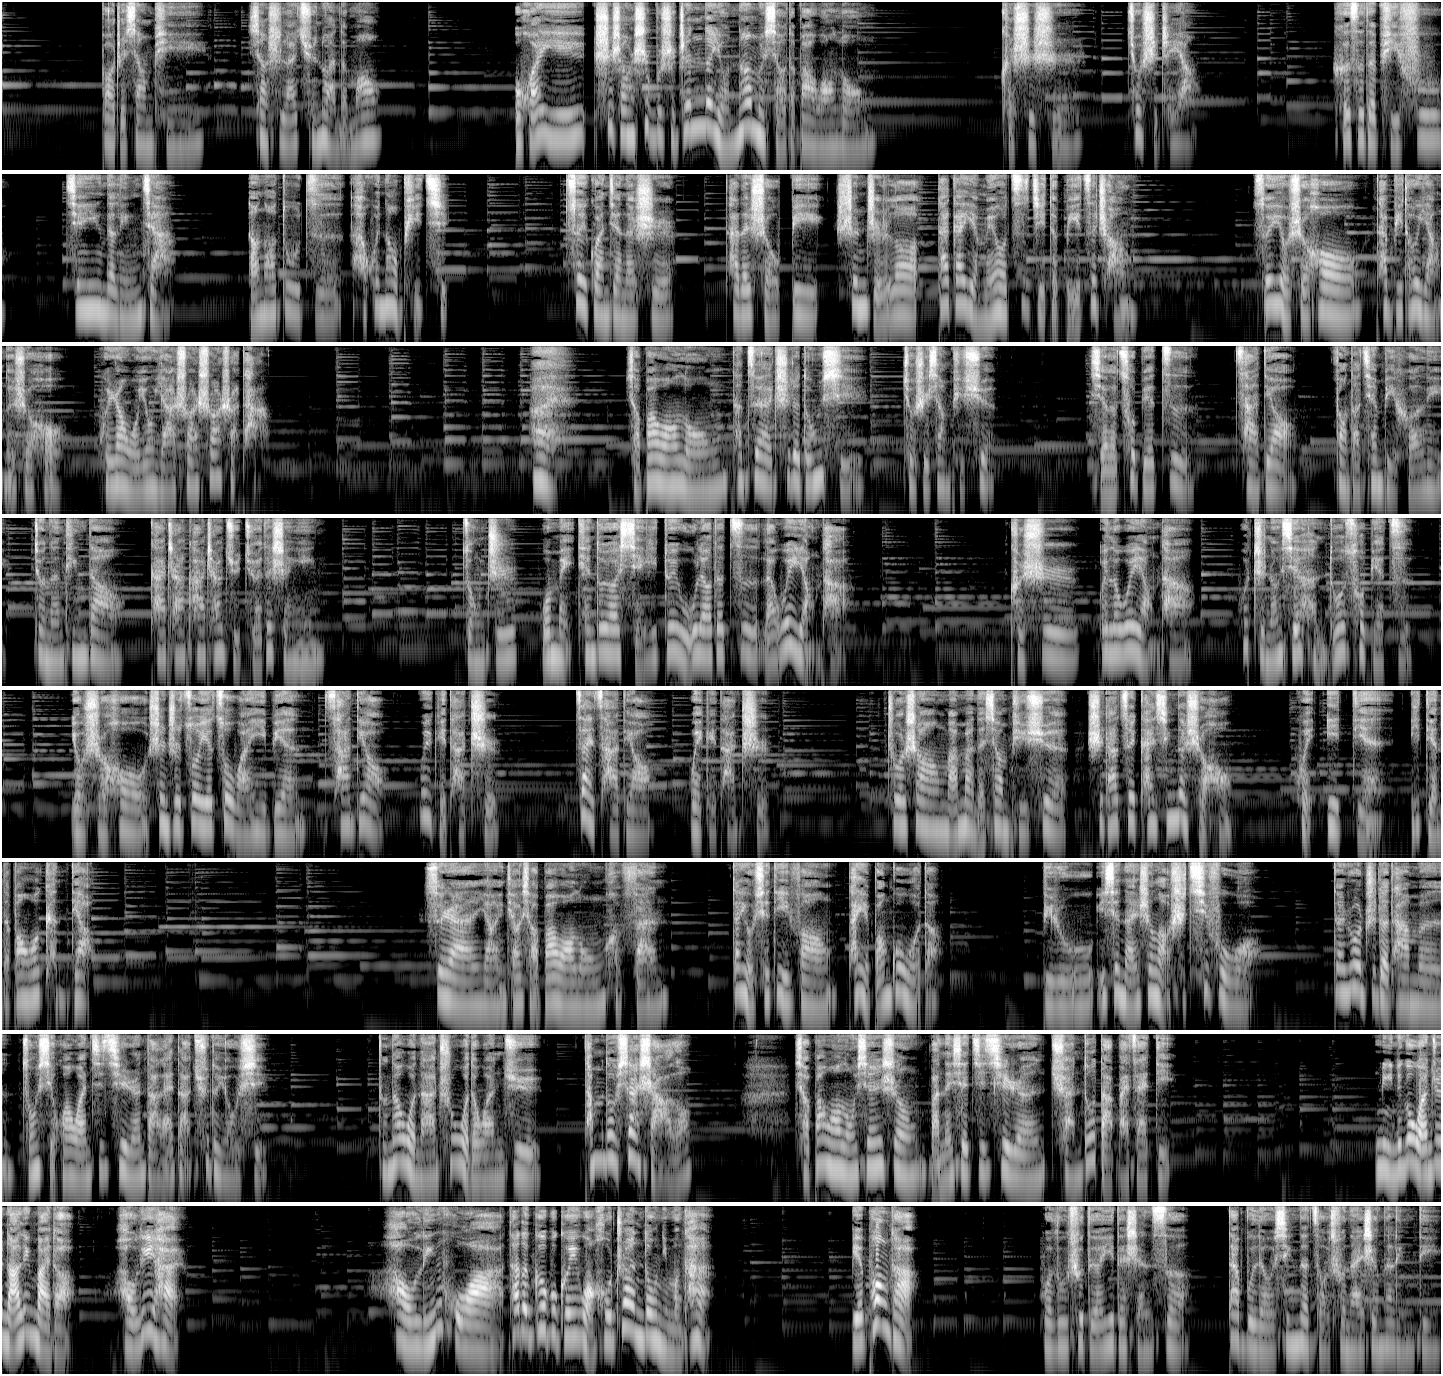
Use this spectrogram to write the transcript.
抱着橡皮，像是来取暖的猫。我怀疑世上是不是真的有那么小的霸王龙？可事实就是这样。褐色的皮肤，坚硬的鳞甲，挠挠肚子还会闹脾气。最关键的是，他的手臂伸直了，大概也没有自己的鼻子长。所以有时候他鼻头痒的时候，会让我用牙刷刷刷他。唉，小霸王龙它最爱吃的东西就是橡皮屑，写了错别字，擦掉，放到铅笔盒里，就能听到咔嚓咔嚓咀嚼的声音。总之，我每天都要写一堆无聊的字来喂养它。可是为了喂养它。我只能写很多错别字，有时候甚至作业做完一遍，擦掉喂给它吃，再擦掉喂给它吃。桌上满满的橡皮屑是他最开心的时候，会一点一点的帮我啃掉。虽然养一条小霸王龙很烦，但有些地方他也帮过我的，比如一些男生老是欺负我。但弱智的他们总喜欢玩机器人打来打去的游戏。等到我拿出我的玩具，他们都吓傻了。小霸王龙先生把那些机器人全都打败在地。你那个玩具哪里买的？好厉害！好灵活啊！他的胳膊可以往后转动，你们看。别碰他！我露出得意的神色。大步流星地走出男生的领地，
